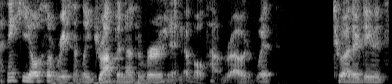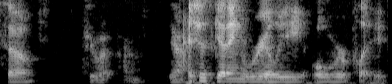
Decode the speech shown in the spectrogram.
I think he also recently dropped another version of Old Town Road with two other dudes, so To it. Um, yeah. it's just getting really overplayed.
